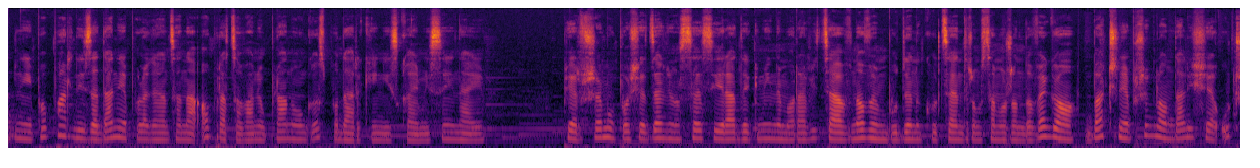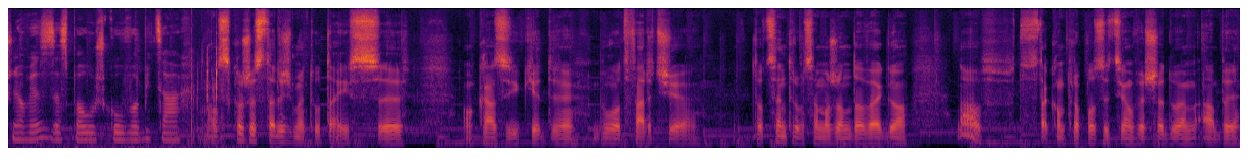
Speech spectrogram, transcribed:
Radni poparli zadanie polegające na opracowaniu planu gospodarki niskoemisyjnej. Pierwszemu posiedzeniu sesji Rady Gminy Morawica w nowym budynku Centrum Samorządowego bacznie przyglądali się uczniowie z zespołu szkół w Obicach. No, skorzystaliśmy tutaj z y, okazji, kiedy było otwarcie do centrum samorządowego. No, z taką propozycją wyszedłem, aby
